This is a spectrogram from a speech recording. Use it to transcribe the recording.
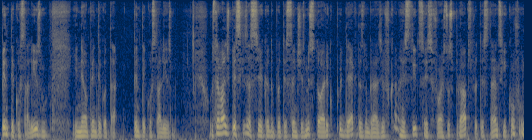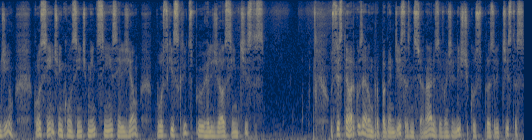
pentecostalismo e neopentecostalismo. Os trabalhos de pesquisa acerca do protestantismo histórico por décadas no Brasil ficaram restritos a esforços próprios protestantes que confundiam, consciente ou inconscientemente, ciência e religião, posto que escritos por religiosos cientistas os seus teóricos eram propagandistas, missionários, evangelísticos, proselitistas.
